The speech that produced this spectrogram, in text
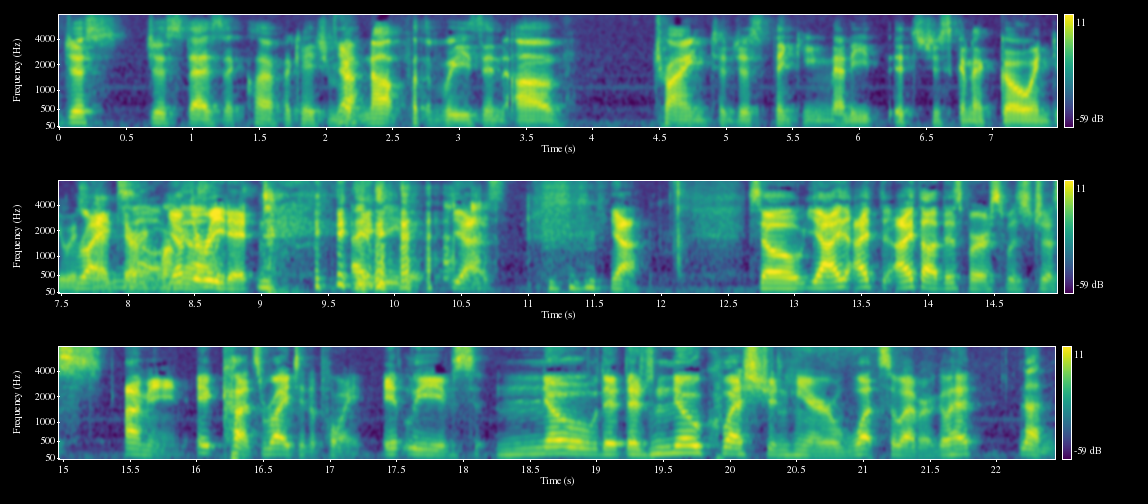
just just as a clarification, Yeah. but not for the reason of trying to just thinking that he it's just gonna go into his Right. head during No, one. You have to read it. I read it. yes. Yeah. So yeah, I I, th- I thought this verse was just. I mean, it cuts right to the point. It leaves no. There, there's no question here whatsoever. Go ahead. None.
